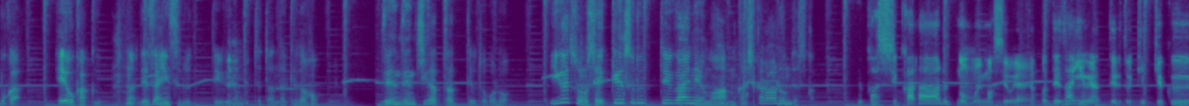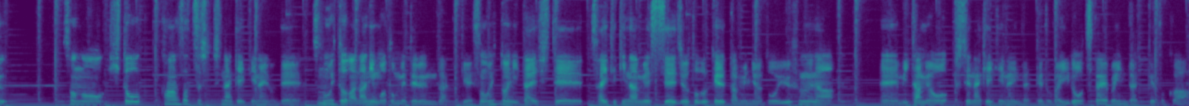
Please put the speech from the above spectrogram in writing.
僕は絵を描くのがデザインするっていうふうに思ってたんだけど全然違ったっていうところ意外とその設計するっていう概念は昔からあるんですか？昔からあると思いますよ。やっぱデザインをやってると結局、その人を観察しなきゃいけないので、その人が何求めてるんだっけ、その人に対して最適なメッセージを届けるためにはどういうふうな、えー見た目をしてなきゃいけないんだっけとか、色を使えばいいんだっけとか、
